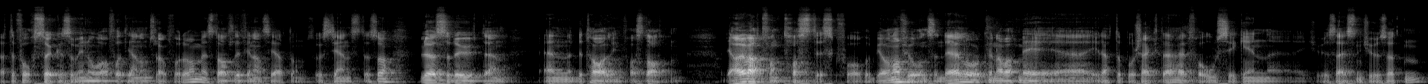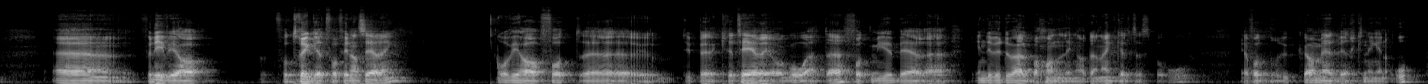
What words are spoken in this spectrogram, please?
dette forsøket som vi nå har fått gjennomslag for, da, med statlig finansiert omsorgstjeneste. Så løser det ut en, en betaling fra staten. Det har jo vært fantastisk for Bjørnafjorden sin del å kunne ha vært med i, i dette prosjektet helt fra OSIK inn eh, i 2016-2017. Eh, fordi vi har fått trygghet for finansiering. Og vi har fått eh, type kriterier å gå etter. Fått mye bedre individuell behandling av den enkeltes behov. Vi har fått brukermedvirkningen opp,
